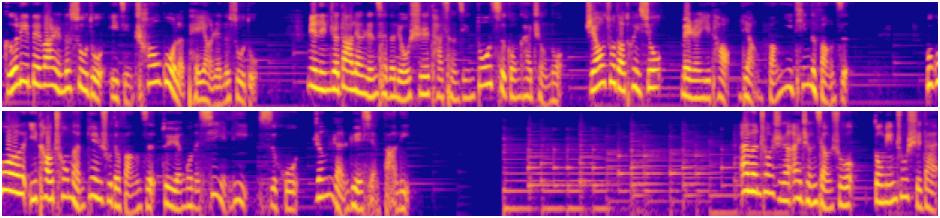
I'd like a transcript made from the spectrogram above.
格力被挖人的速度已经超过了培养人的速度。面临着大量人才的流失，他曾经多次公开承诺。只要做到退休，每人一套两房一厅的房子。不过，一套充满变数的房子对员工的吸引力似乎仍然略显乏力。艾问创始人艾成想说，董明珠时代，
